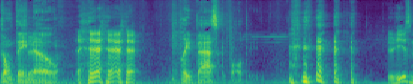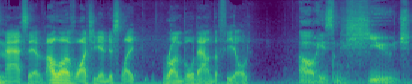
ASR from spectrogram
Don't they know? He played basketball, dude. dude. he is massive. I love watching him just like rumble down the field. Oh, he's huge.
